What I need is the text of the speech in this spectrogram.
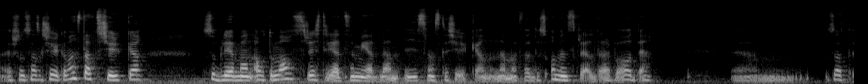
eftersom Svenska kyrkan var en statskyrka så blev man automatiskt registrerad som medlem i Svenska kyrkan när man föddes, om ens föräldrar var det. Ehm, så att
